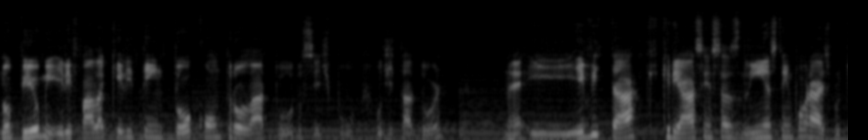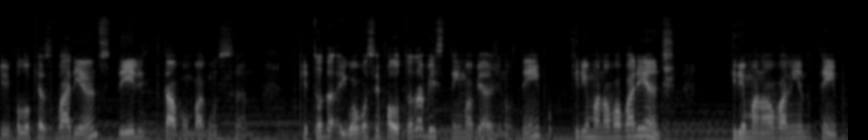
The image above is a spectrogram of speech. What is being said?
no filme, ele fala que ele tentou controlar tudo, ser tipo o ditador, né? E evitar que criassem essas linhas temporais, porque ele falou que as variantes dele estavam bagunçando. Porque toda, igual você falou, toda vez que tem uma viagem no tempo, cria uma nova variante, cria uma nova linha do tempo.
